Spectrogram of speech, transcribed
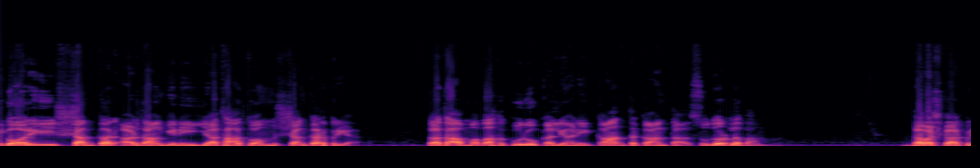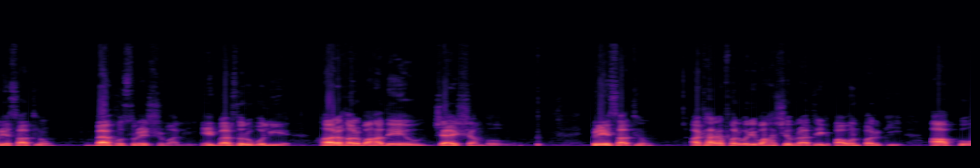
गौरी शंकर अर्धांगिनी यथा त्वम शंकर प्रिया। तथा मबह कुरु कल्याणी कांत कांता सुदुर्लभम। नमस्कार प्रिय साथियों, मैं हूँ सुरेश श्रीमाली। एक बार ज़रूर बोलिए, हर हर महादेव, जय शंभु। प्रिय साथियों 18 फरवरी महाशिवरात्रि के पावन पर्व की आपको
